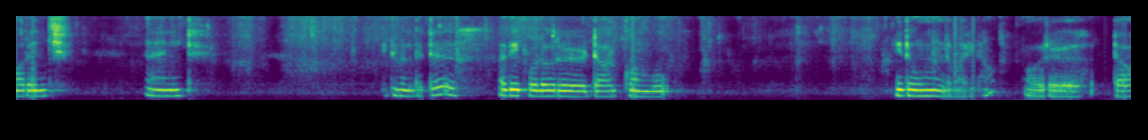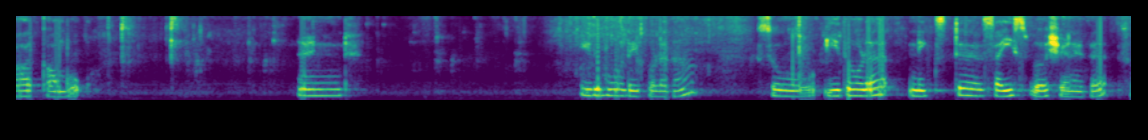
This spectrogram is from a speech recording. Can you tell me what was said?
ஆரஞ்ச் அண்ட் இது வந்துட்டு அதே போல் ஒரு டார்க் காம்போ இதுவும் இந்த மாதிரி தான் ஒரு டார்க் காம்போ அண்ட் இதுவும் அதே போல் தான் ஸோ இதோட நெக்ஸ்ட்டு சைஸ் வேர்ஷன் இது. ஸோ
